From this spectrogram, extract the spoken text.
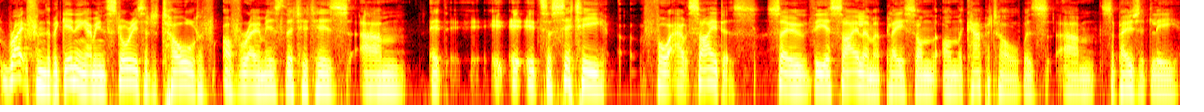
right from the beginning. I mean, stories that are told of, of Rome is that it is um, it, it, it's a city for outsiders. So the asylum, a place on on the Capitol, was um, supposedly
